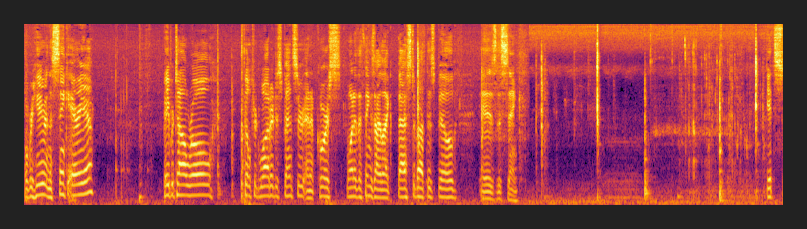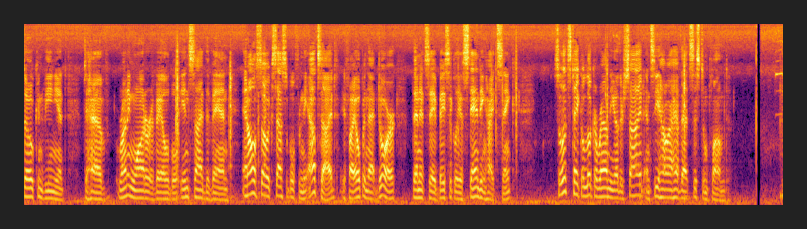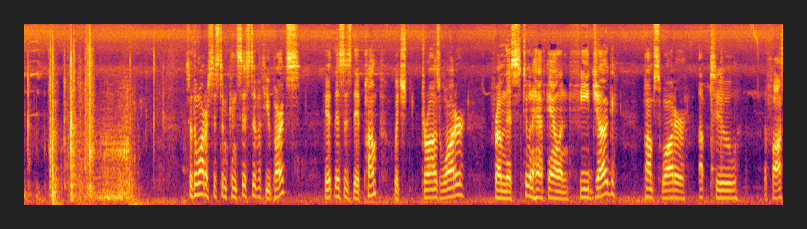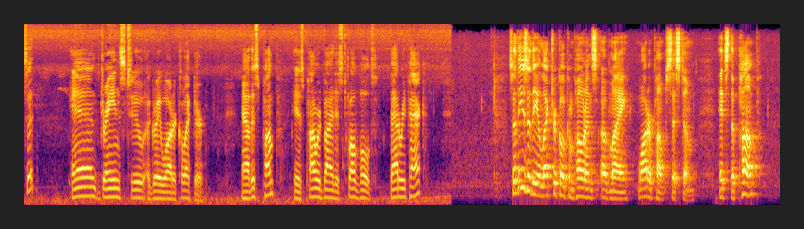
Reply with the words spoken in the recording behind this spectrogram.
Over here in the sink area, paper towel roll, filtered water dispenser, and of course, one of the things I like best about this build is the sink. It's so convenient to have running water available inside the van and also accessible from the outside. If I open that door, then it's a basically a standing height sink. So let's take a look around the other side and see how I have that system plumbed. So the water system consists of a few parts. It, this is the pump, which draws water from this two and a half gallon feed jug, pumps water up to the faucet and drains to a gray water collector. Now this pump is powered by this 12 volt battery pack. So these are the electrical components of my water pump system. It's the pump,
